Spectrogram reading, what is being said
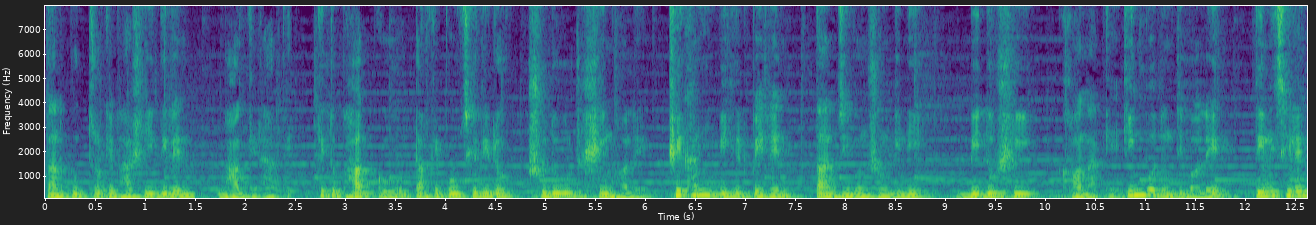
তাঁর পুত্রকে ভাসিয়ে দিলেন ভাগ্যের হাতে। কিন্তু ভাগ্য তাকে পৌঁছে দিল সুদূর সিংহলে। সেখানেই মিহির পেলেন তার জীবন সঙ্গিনী বিদুষী খনাকে। কিংবদন্তি বলে তিনি ছিলেন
